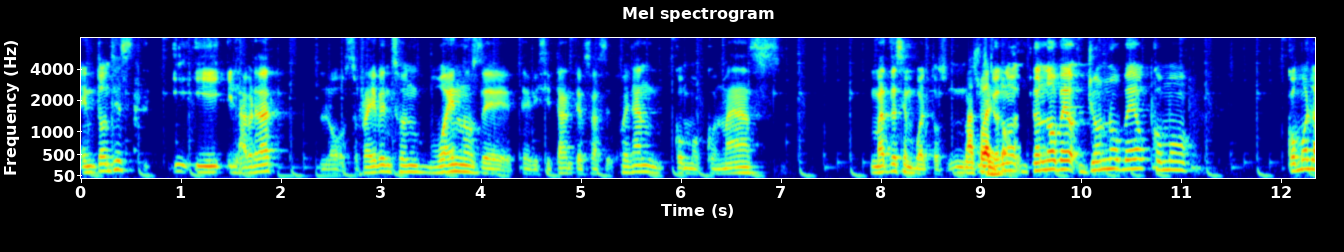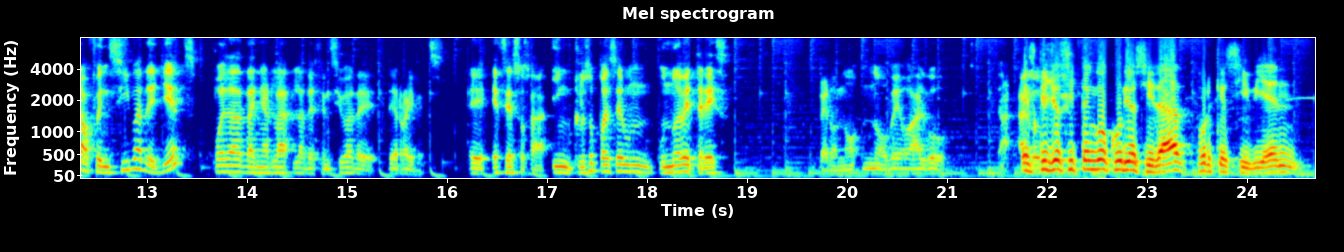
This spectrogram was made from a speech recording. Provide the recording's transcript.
Entonces, y, y- y la verdad, los Ravens son buenos de, de visitantes, o sea, juegan como con más, más desenvueltos. Más yo, no, yo no veo, yo no veo cómo, cómo la ofensiva de Jets pueda dañar la, la defensiva de, de Ravens. Eh, es eso, o sea, incluso puede ser un, un 9-3, pero no, no veo algo. a- Es que yo sí tengo curiosidad porque si bien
